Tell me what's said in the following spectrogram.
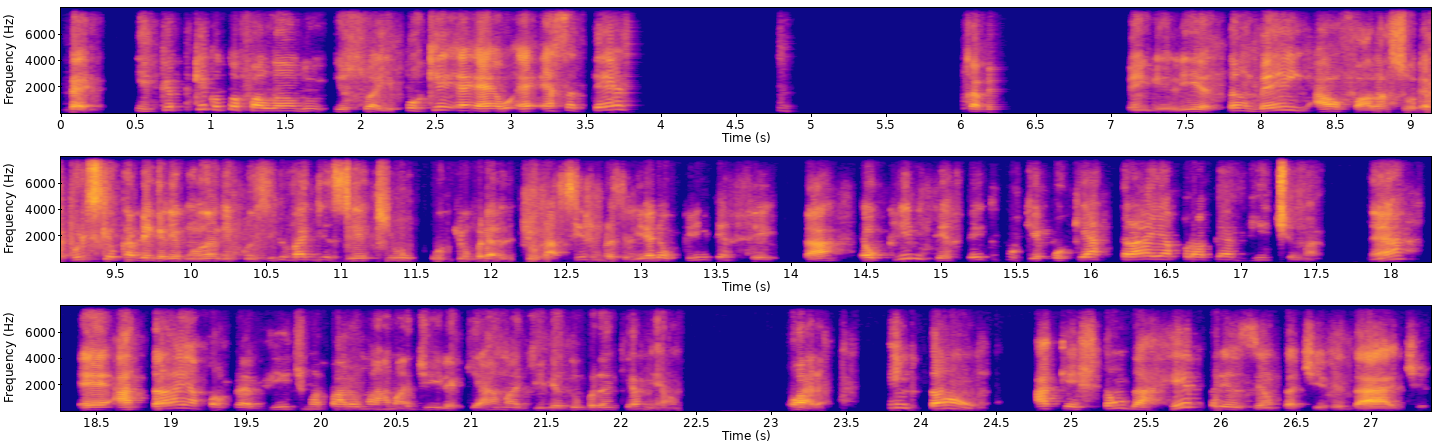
Bem, e que, por que, que eu estou falando isso aí? Porque é, é, é essa tese do Cabenguele também, ao falar sobre. É por isso que o Cabenguele Mulanga, inclusive, vai dizer que o, que, o, que o racismo brasileiro é o crime perfeito. Tá? É o crime perfeito por quê? Porque atrai a própria vítima. Né? É, atrai a própria vítima para uma armadilha, que é a armadilha do branqueamento. Ora, então, a questão da representatividade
